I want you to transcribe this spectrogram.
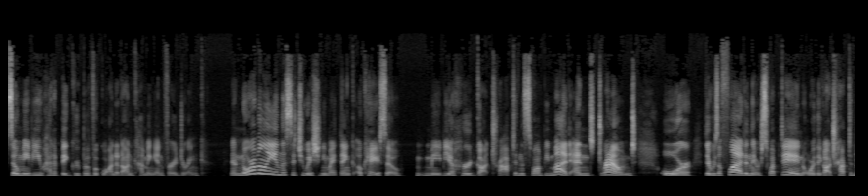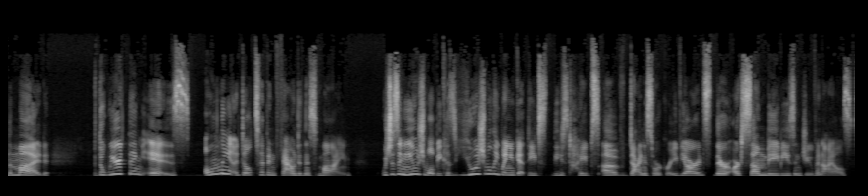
so maybe you had a big group of iguanodon coming in for a drink. Now, normally in this situation, you might think, okay, so maybe a herd got trapped in the swampy mud and drowned, or there was a flood and they were swept in, or they got trapped in the mud. The weird thing is, only adults have been found in this mine, which is unusual because usually when you get these these types of dinosaur graveyards, there are some babies and juveniles.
